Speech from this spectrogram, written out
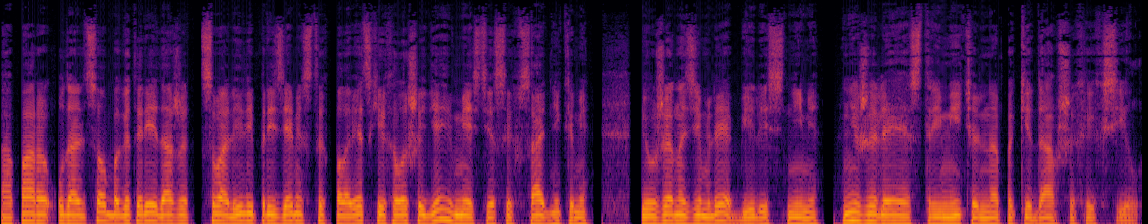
а пара удальцов-богатырей даже свалили приземистых половецких лошадей вместе с их всадниками и уже на земле бились с ними, не жалея стремительно покидавших их сил.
